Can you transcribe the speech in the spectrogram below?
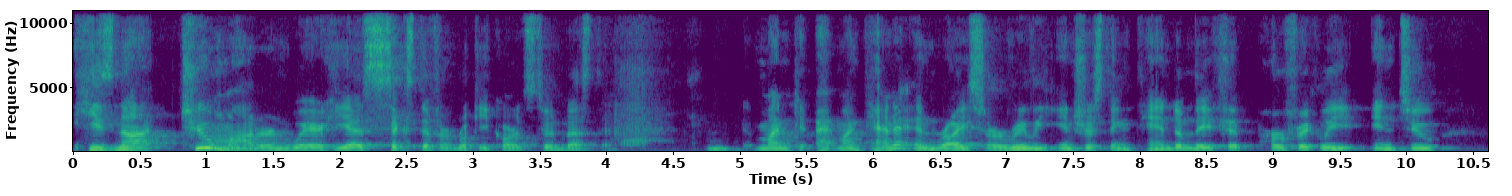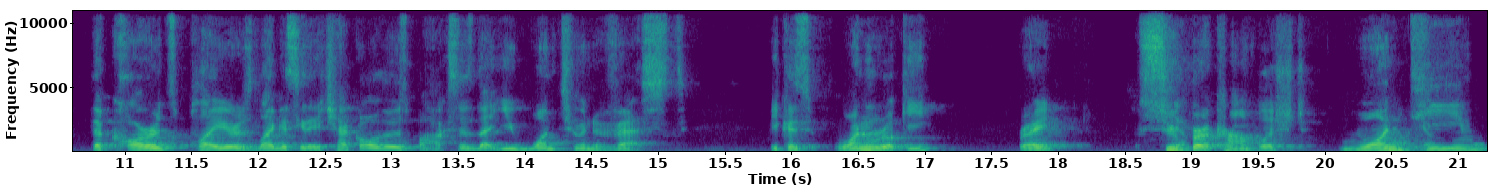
he's not too modern where he has six different rookie cards to invest in. Montana and Rice are a really interesting tandem. They fit perfectly into the cards players legacy they check all those boxes that you want to invest. Because one rookie right super yep. accomplished one team yep.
